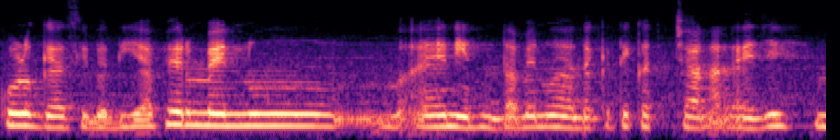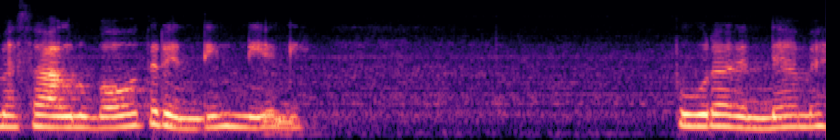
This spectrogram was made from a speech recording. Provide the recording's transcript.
ਘੁਲ ਗਿਆ ਸੀ ਵਧੀਆ, ਫਿਰ ਮੈਨੂੰ ਐ ਨਹੀਂ ਹੁੰਦਾ, ਮੈਨੂੰ ਐਂਦਾ ਕਿਤੇ ਕੱਚਾ ਨਾ ਰਹਿ ਜੇ, ਮੈਂ ਸਾਗ ਨੂੰ ਬਹੁਤ ਰਹਿੰਦੀ ਹੁੰਨੀ ਹੈਗੀ। ਪੂਰਾ ਰਿੰਨਿਆ ਮੈਂ।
